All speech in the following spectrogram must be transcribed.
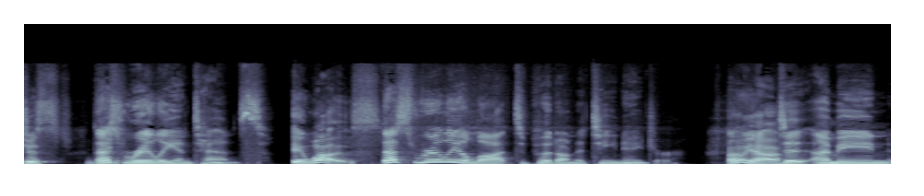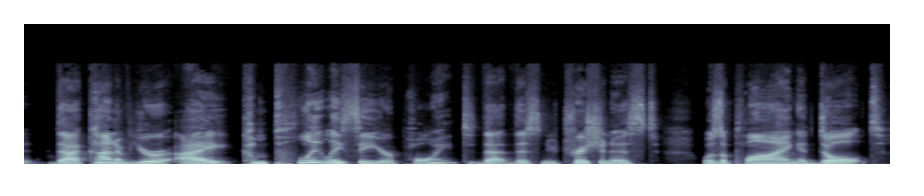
just That's really intense. It was. That's really a lot to put on a teenager. Oh, yeah. To, I mean, that kind of your, I completely see your point that this nutritionist was applying adult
